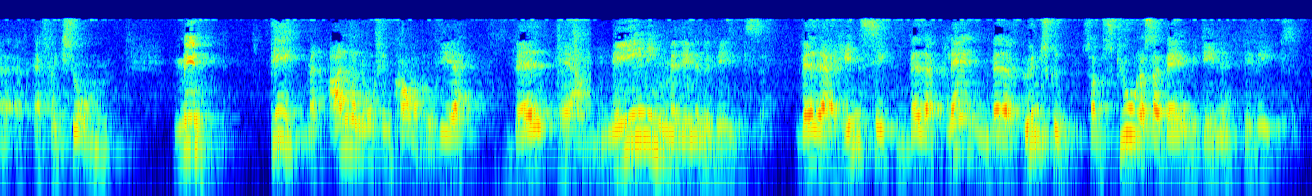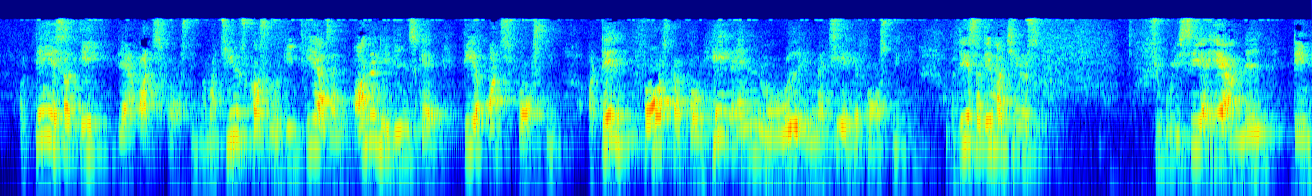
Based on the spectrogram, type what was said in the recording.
af, af friktionen. Men det, man aldrig nogensinde kommer på, det er, hvad er meningen med denne bevægelse? Hvad er hensigten? Hvad er planen? Hvad er ønsket, som skjuler sig bag ved denne bevægelse? Og det er så det, der er åndsforskning. Og Martinus kosmologi, det er altså en åndelig videnskab, det er åndsforskning. Og den forsker på en helt anden måde end materieforskningen. Og det er så det, Martinus symboliserer her med den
